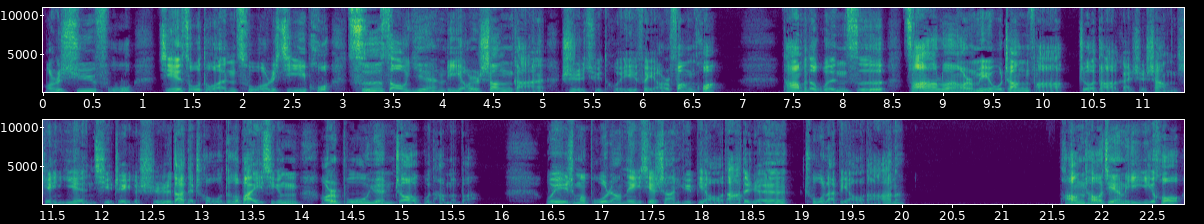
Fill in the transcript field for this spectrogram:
而虚浮，节奏短促而急迫，词藻艳丽而伤感，志趣颓废而放旷。他们的文辞杂乱而没有章法，这大概是上天厌弃这个时代的丑德败行，而不愿照顾他们吧？为什么不让那些善于表达的人出来表达呢？唐朝建立以后，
